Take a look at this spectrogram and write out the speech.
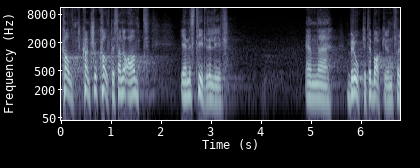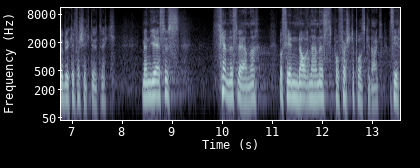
Kanskje hun kalte seg noe annet i hennes tidligere liv. En eh, brokete bakgrunn, for å bruke et forsiktig uttrykk. Men Jesus kjennes ved henne og sier navnet hennes på første påskedag. Og sier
